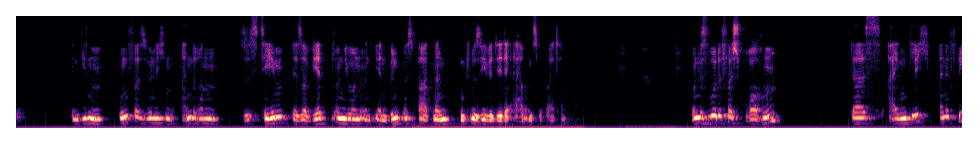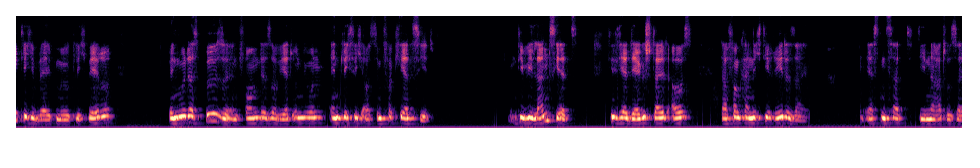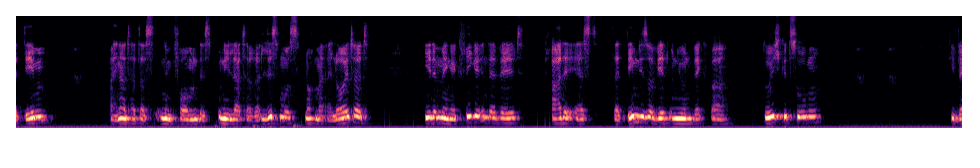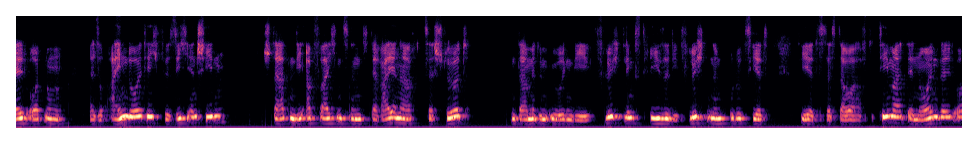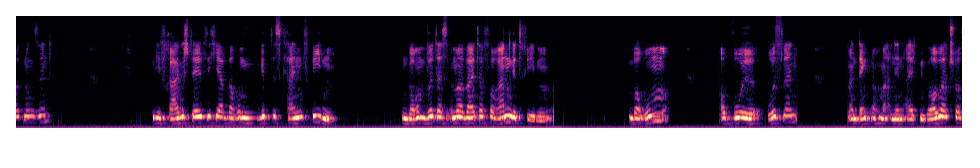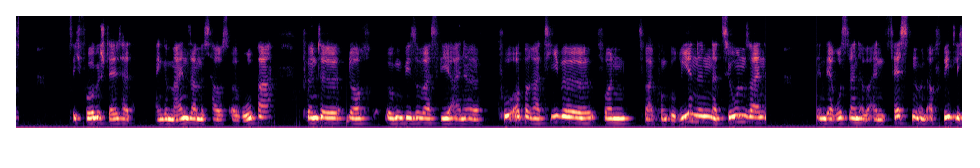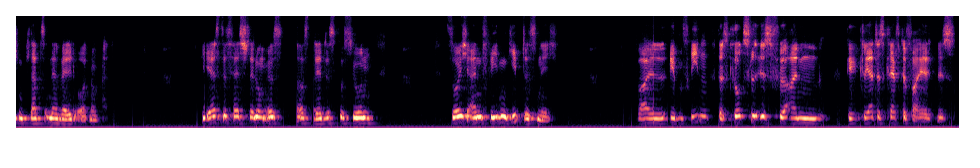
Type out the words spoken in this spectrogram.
in diesem unversöhnlichen anderen System der Sowjetunion und ihren Bündnispartnern, inklusive DDR und so weiter. Und es wurde versprochen, dass eigentlich eine friedliche Welt möglich wäre, wenn nur das Böse in Form der Sowjetunion endlich sich aus dem Verkehr zieht. Und die Bilanz jetzt sieht ja dergestalt aus, davon kann nicht die Rede sein. Erstens hat die NATO seitdem, Reinhard hat das in den Formen des Unilateralismus nochmal erläutert, jede Menge Kriege in der Welt, gerade erst seitdem die Sowjetunion weg war, durchgezogen. Die Weltordnung also eindeutig für sich entschieden. Staaten, die abweichend sind, der Reihe nach zerstört und damit im Übrigen die Flüchtlingskrise, die Flüchtenden produziert, die jetzt das dauerhafte Thema der neuen Weltordnung sind. Die Frage stellt sich ja, warum gibt es keinen Frieden? Und warum wird das immer weiter vorangetrieben? Warum, obwohl Russland, man denkt nochmal an den alten Gorbatschow, sich vorgestellt hat, ein gemeinsames Haus Europa, könnte doch irgendwie sowas wie eine Kooperative von zwar konkurrierenden Nationen sein, in der Russland aber einen festen und auch friedlichen Platz in der Weltordnung hat. Die erste Feststellung ist aus der Diskussion, solch einen Frieden gibt es nicht. Weil eben Frieden das Kürzel ist für ein geklärtes Kräfteverhältnis.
